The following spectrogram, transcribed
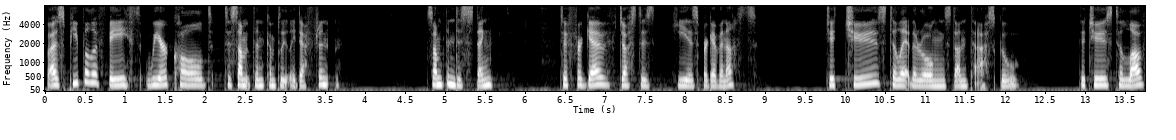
But as people of faith, we are called to something completely different, something distinct, to forgive just as He has forgiven us, to choose to let the wrongs done to us go, to choose to love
